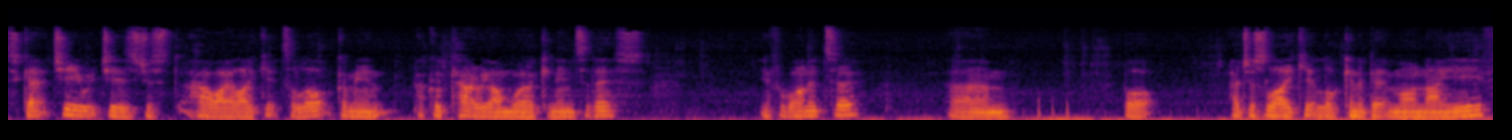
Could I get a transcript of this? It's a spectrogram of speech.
sketchy, which is just how I like it to look. I mean, I could carry on working into this if I wanted to, um, but I just like it looking a bit more naive.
